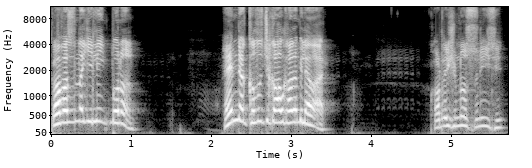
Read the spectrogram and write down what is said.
Kafasındaki link bunun. Hem de kılıcı kalkanı bile var. Kardeşim nasılsın iyisin?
